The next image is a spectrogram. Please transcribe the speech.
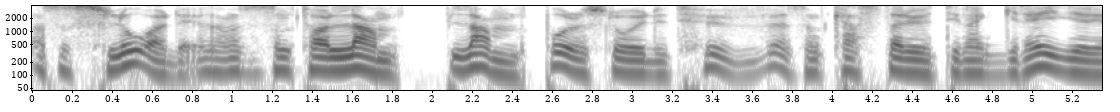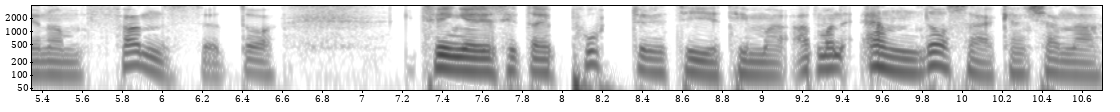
alltså, slår dig, alltså, som tar lamp, lampor och slår i ditt huvud, som kastar ut dina grejer genom fönstret och tvingar dig sitta i porten i tio timmar. Att man ändå så här kan känna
